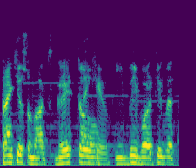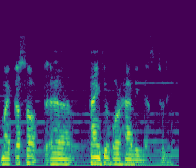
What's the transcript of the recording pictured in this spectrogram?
Thank you so much. Great to be working with Microsoft. Uh, thank you for having us today.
